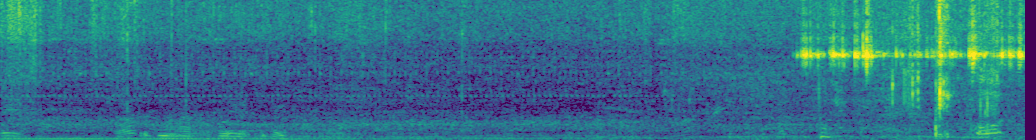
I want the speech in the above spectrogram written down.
Тут вона походить сюди. О,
